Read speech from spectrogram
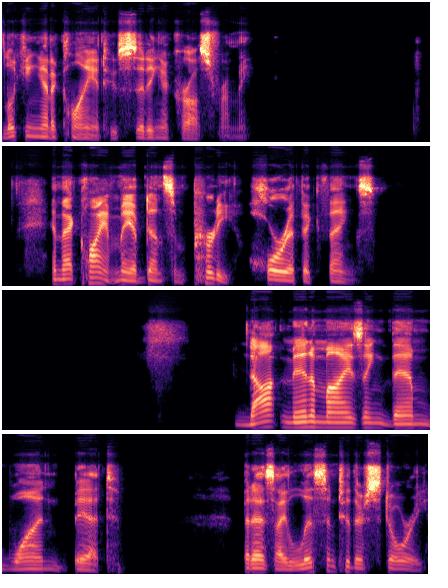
looking at a client who's sitting across from me. And that client may have done some pretty horrific things. Not minimizing them one bit. But as I listen to their story,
